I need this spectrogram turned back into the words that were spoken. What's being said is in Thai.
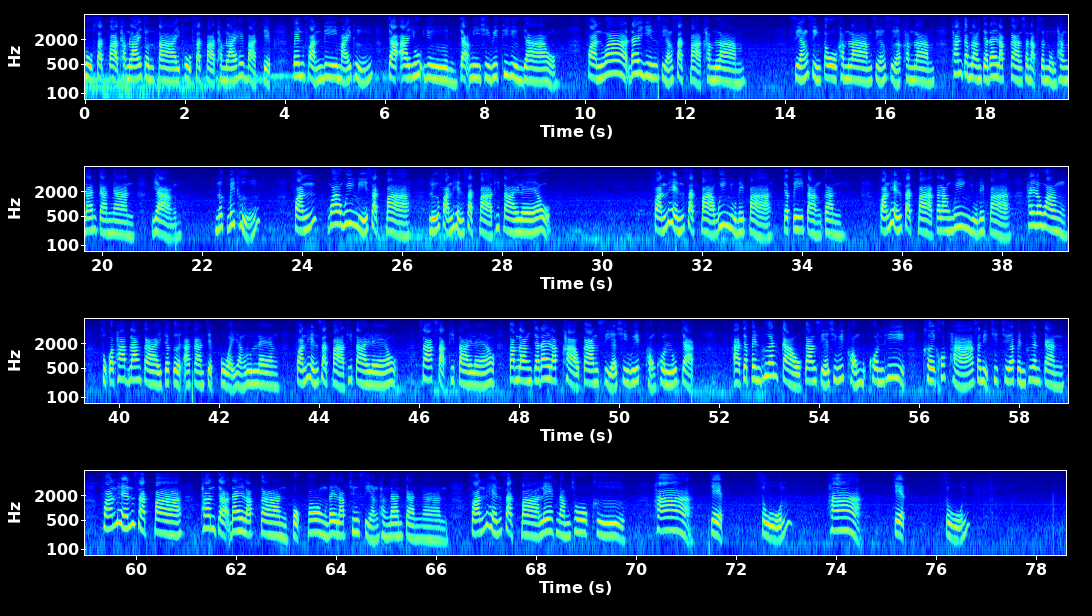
ถูกสัตว์ป่าทำร้ายจนตาย ถูกสัตว์ป่าทำร้ายให้บาดเจ็บ เป็นฝันดีหมายถึงจะอายุยืน จะมีชีวิตที่ยืนยาว ฝันว่าได้ยินเสียงสัตว์ป่าคำราม เสียงสิงโตคำราม เสียงเสือคำราม ท่านกำลังจะได้รับการสนับสนุนทางด้านการงาน อย่างนึกไม่ถึง ฝันว่าวิ่งหนีสัตว์ป่า หรือฝันเห็นสัตว์ป่าที่ตายแล้ว ฝันเห็นสัตว์ป่าวิ่งอยู่ในป่าจะตีต่างกัน ฝันเห็นสัตว์ป่ากำลังวิ่งอยู่ในป่า ให้ระวังสุขภาพร่างกายจะเกิดอาการเจ็บป่วยอย่างรุนแรง ฝันเห็นสัตว์ป่าที่ตายแล้วซากสัตว์ที่ตายแล้วกำลังจะได้รับข่าวการเสียชีวิตของคนรู้จัก อาจจะเป็นเพื่อนเก่าการเสียชีวิตของบุคคลที่เคยคบหาสนิทชิดเชื้อเป็นเพื่อนกัน ฝันเห็นสัตว์ป่า ท่านจะได้รับการปกป้องได้รับชื่อเสียงทางด้านการงาน ฝันเห็นสัตว์ป่าเลขนำโชคคือห้าเจ็ดศูนย์ห้าเจ็ดศูนย์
